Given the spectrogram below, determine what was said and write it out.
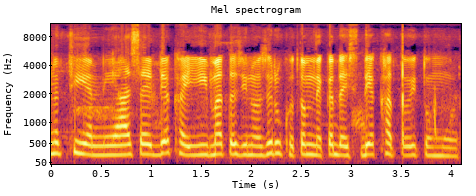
નથી અને આ સાઈડ દેખાય એ માતાજીનો ઝરૂખો તમને કદાચ દેખાતો હોય તો મોર.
